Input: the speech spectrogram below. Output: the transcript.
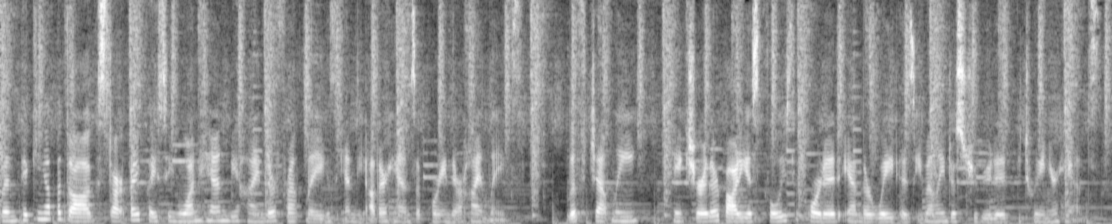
When picking up a dog, start by placing one hand behind their front legs and the other hand supporting their hind legs. Lift gently, make sure their body is fully supported and their weight is evenly distributed between your hands.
